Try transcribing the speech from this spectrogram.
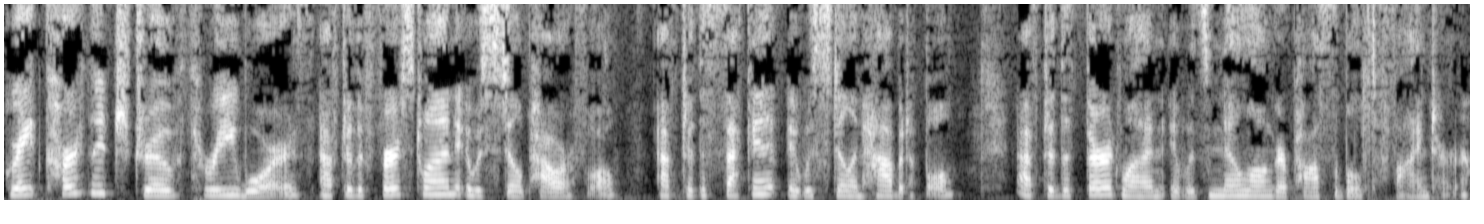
Great Carthage drove three wars. After the first one, it was still powerful. After the second, it was still inhabitable. After the third one, it was no longer possible to find her.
